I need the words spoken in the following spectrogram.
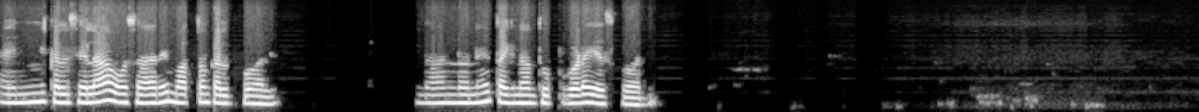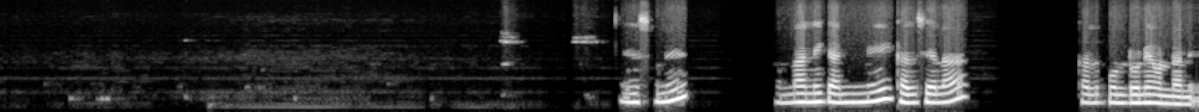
అవన్నీ కలిసేలా ఓసారి మొత్తం కలుపుకోవాలి. దానిలోనే తగినంత ఉప్పు కూడా వేసుకోవాలి. వేసుకుని అన్నానికి అన్నీ కలిసేలా కలుపుకుంటూనే ఉండాలి.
